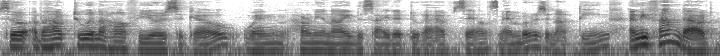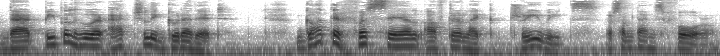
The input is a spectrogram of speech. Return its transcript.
So, about two and a half years ago, when Harini and I decided to have sales members in our team, and we found out that people who were actually good at it got their first sale after like three weeks or sometimes four,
